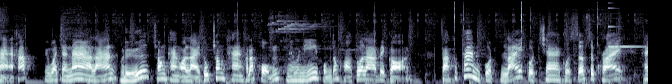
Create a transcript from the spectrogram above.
ษาครับไม่ว่าจะหน้าร้าน หรือช่องทางออนไลน์ทุกช่องทางครับผม ในวันนี้ผมต้องขอตัวลาไปก่อน ฝากทุกท่านกดไลค์กดแชร์กด Subscribe ให้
